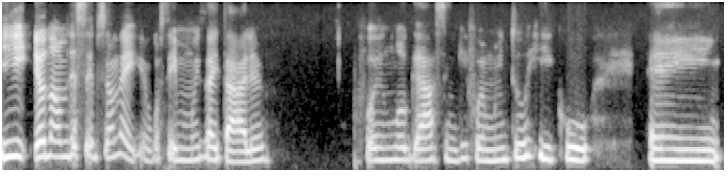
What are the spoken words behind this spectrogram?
E eu não me decepcionei. Eu gostei muito da Itália. Foi um lugar, assim, que foi muito rico em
